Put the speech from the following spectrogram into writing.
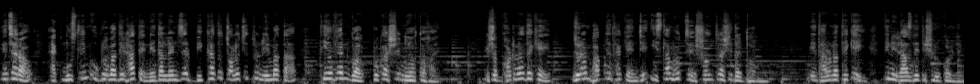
এছাড়াও, এক মুসলিম উগ্রবাদীর হাতে নেদারল্যান্ডসের বিখ্যাত চলচ্চিত্র নির্মাতা থিওভেন গগ প্রকাশ্যে নিহত হয়। এসব ঘটনা দেখে জোরাম ভাবতে থাকেন যে ইসলাম হচ্ছে সন্ত্রাসীদের ধর্ম। এই ধারণা থেকেই তিনি রাজনীতি শুরু করলেন,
